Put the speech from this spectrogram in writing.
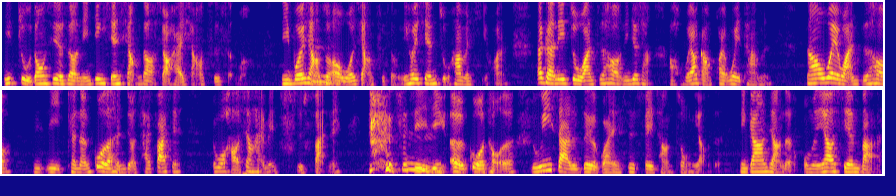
你煮东西的时候，你一定先想到小孩想要吃什么，你不会想说、嗯、哦我想吃什么，你会先煮他们喜欢，那可能你煮完之后，你就想哦我要赶快喂他们，然后喂完之后，你你可能过了很久才发现我好像还没吃饭呢、欸。自己已经饿过头了。路易莎的这个观点是非常重要的。你刚刚讲的，我们要先把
